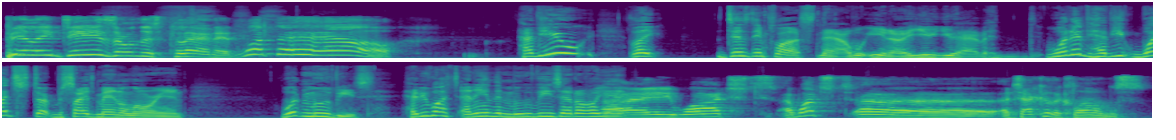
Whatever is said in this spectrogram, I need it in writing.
Billy Dee's on this planet. What the hell? Have you like Disney Plus now? You know, you you have it. What have have you? What star besides Mandalorian? What movies have you watched? Any of the movies at all yet? I watched. I watched uh, Attack of the Clones.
